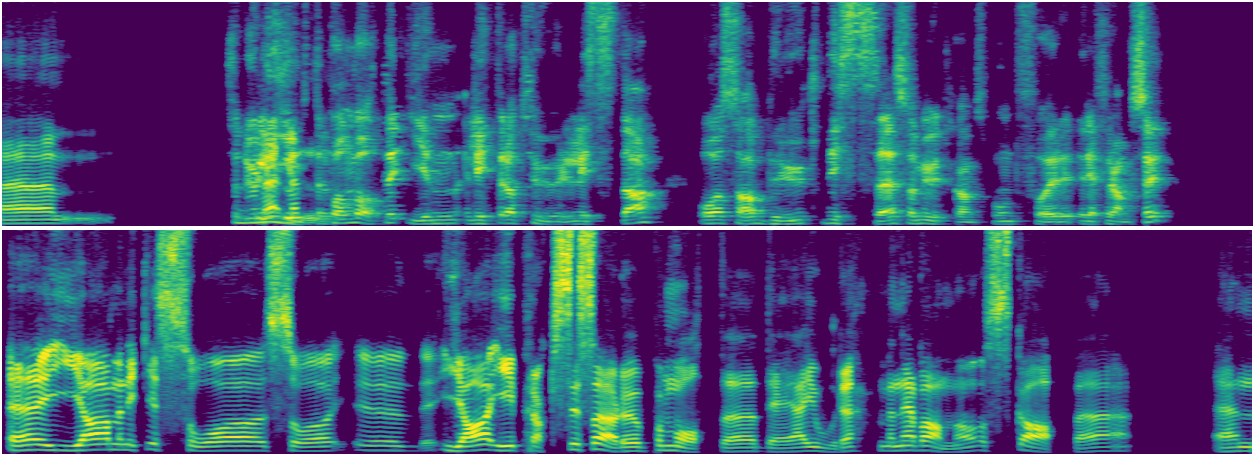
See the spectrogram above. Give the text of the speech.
Um, så du limte på en måte inn litteraturlista og sa bruk disse som utgangspunkt for referanser? Uh, ja, men ikke så, så uh, Ja, i praksis så er det jo på en måte det jeg gjorde. Men jeg var med å skape en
